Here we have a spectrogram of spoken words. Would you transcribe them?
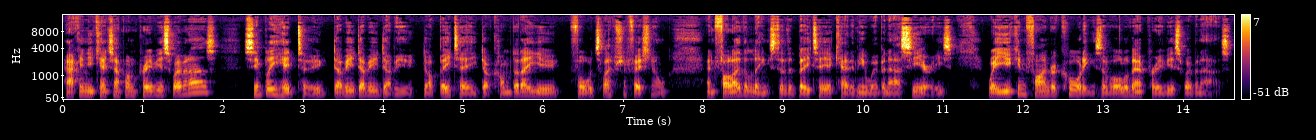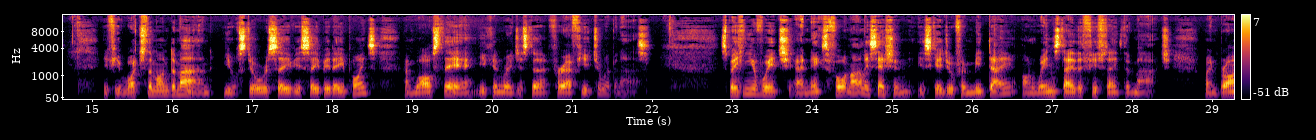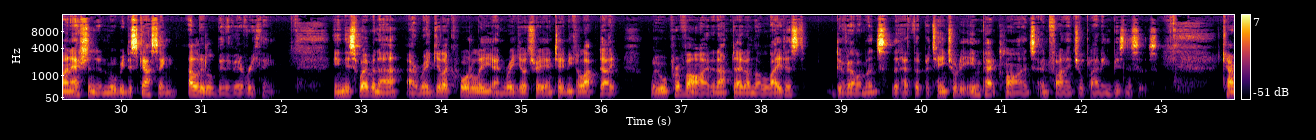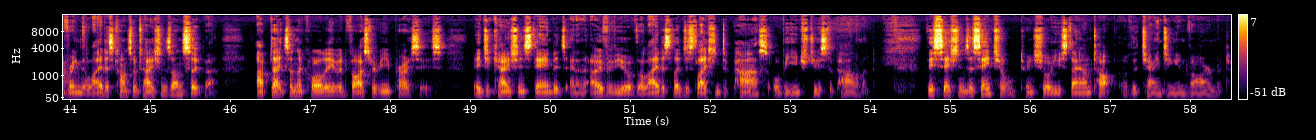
How can you catch up on previous webinars? Simply head to www.bt.com.au forward slash professional and follow the links to the BT Academy webinar series, where you can find recordings of all of our previous webinars. If you watch them on demand, you'll still receive your CPD points, and whilst there, you can register for our future webinars. Speaking of which, our next fortnightly session is scheduled for midday on Wednesday, the 15th of March, when Brian Ashenden will be discussing a little bit of everything. In this webinar, our regular quarterly and regulatory and technical update, we will provide an update on the latest developments that have the potential to impact clients and financial planning businesses, covering the latest consultations on super, updates on the quality of advice review process, education standards, and an overview of the latest legislation to pass or be introduced to Parliament. This session is essential to ensure you stay on top of the changing environment.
